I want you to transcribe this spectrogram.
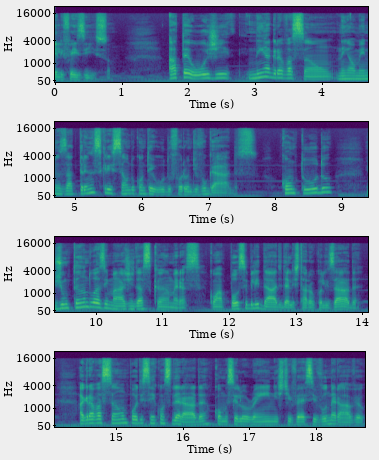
ele fez isso. Até hoje, nem a gravação, nem ao menos a transcrição do conteúdo foram divulgados. Contudo, juntando as imagens das câmeras com a possibilidade dela estar alcoolizada, a gravação pode ser considerada como se Lorraine estivesse vulnerável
